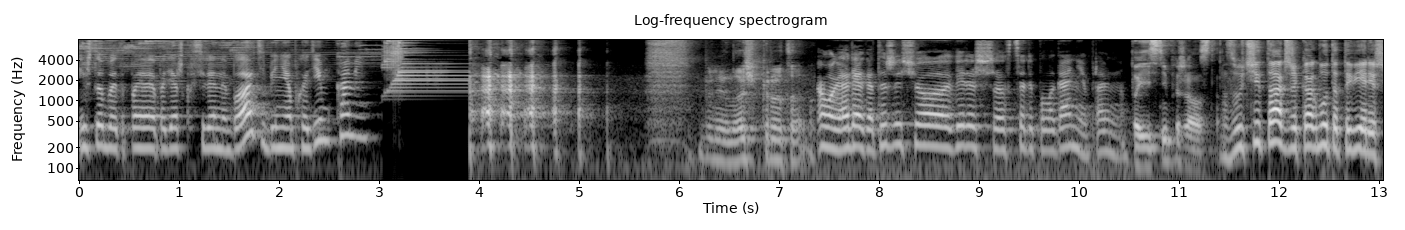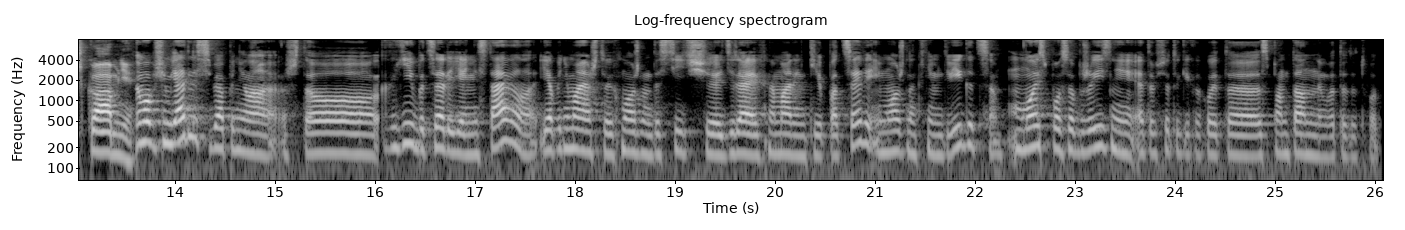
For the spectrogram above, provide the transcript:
И чтобы эта поддержка Вселенной была, тебе необходим камень. Блин, очень круто. Ой, Олег, а ты же еще веришь в целеполагание, правильно? Поясни, пожалуйста. Звучит так же, как будто ты веришь в камни. Ну, в общем, я для себя поняла, что какие бы цели я ни ставила, я понимаю, что их можно достичь, деля их на маленькие подцели, и можно к ним двигаться. Мой способ жизни — это все-таки какой-то спонтанный вот этот вот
